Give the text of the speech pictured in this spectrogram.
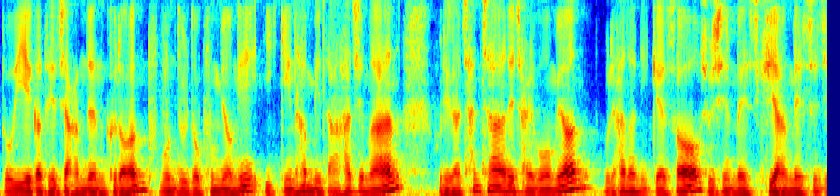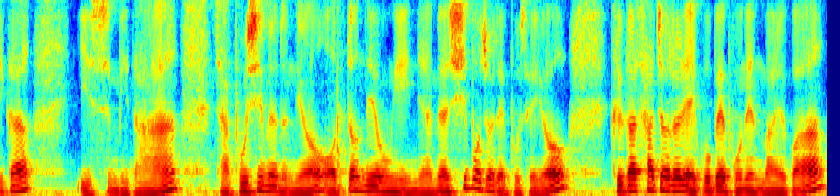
또 이해가 되지 않는 그런 부분들도 분명히 있긴 합니다. 하지만 우리가 찬찬히 잘 보면 우리 하나님께서 주신 메시, 귀한 메시지가 있습니다. 자, 보시면은요. 어떤 내용이 있냐면 15절에 보세요. 그가 사절을 애굽에 보낸 말과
